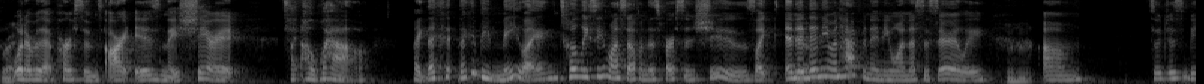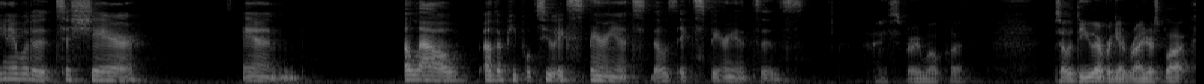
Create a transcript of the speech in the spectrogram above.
Right. whatever that person's art is and they share it, it's like, oh wow. Like that could that could be me. Like I can totally see myself in this person's shoes. Like and Yeah. it didn't even happen to anyone necessarily. Mhm. Um so just being able to to share and allow other people to experience those experiences. Nice, very well put. So, do you ever get writer's block?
